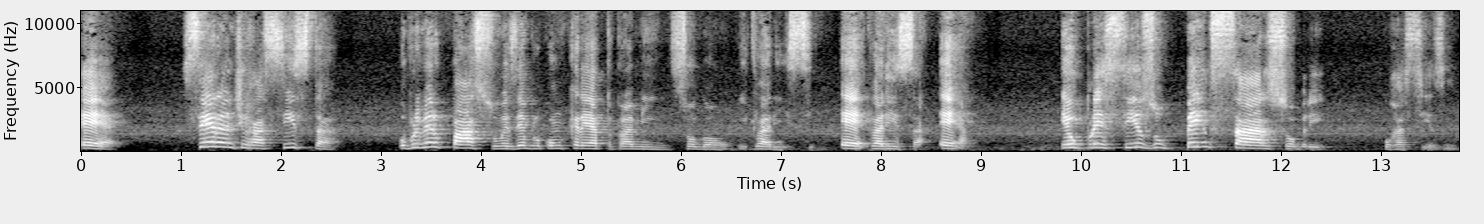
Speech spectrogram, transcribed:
é ser antirracista. O primeiro passo, um exemplo concreto para mim, Solon e Clarice, é, Clarissa, é eu preciso pensar sobre o racismo.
